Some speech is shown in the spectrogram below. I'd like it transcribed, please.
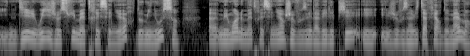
il nous dit oui, je suis maître et seigneur, dominus, euh, mais moi, le maître et seigneur, je vous ai lavé les pieds et, je vous invite à faire de même.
